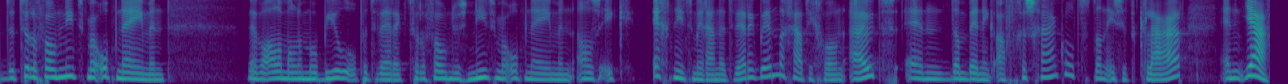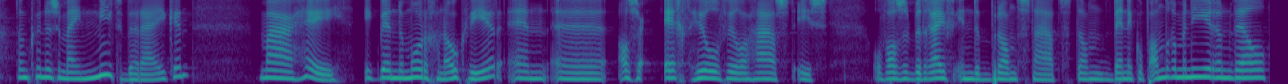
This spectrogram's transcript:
De telefoon niet meer opnemen. We hebben allemaal een mobiel op het werk. Telefoon dus niet meer opnemen. Als ik echt niet meer aan het werk ben, dan gaat hij gewoon uit en dan ben ik afgeschakeld. Dan is het klaar. En ja, dan kunnen ze mij niet bereiken. Maar hey, ik ben de morgen ook weer. En uh, als er echt heel veel haast is, of als het bedrijf in de brand staat, dan ben ik op andere manieren wel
